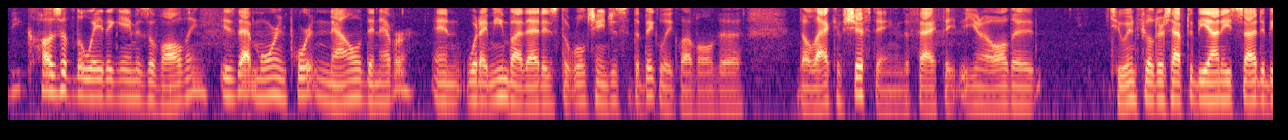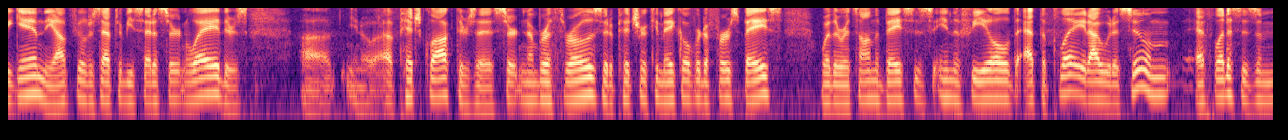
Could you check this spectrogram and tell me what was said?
Because of the way the game is evolving, is that more important now than ever? And what I mean by that is the rule changes at the big league level, the the lack of shifting, the fact that you know all the two infielders have to be on each side to begin. The outfielders have to be set a certain way. There's uh, you know, a pitch clock. There's a certain number of throws that a pitcher can make over to first base, whether it's on the bases, in the field, at the plate. I would assume athleticism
